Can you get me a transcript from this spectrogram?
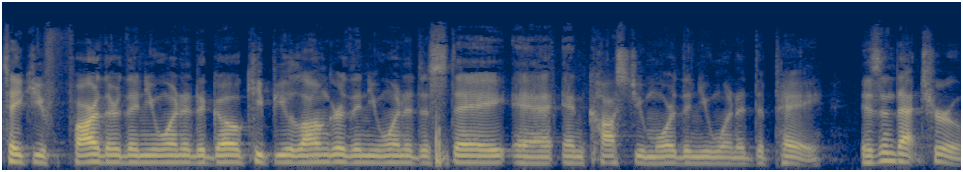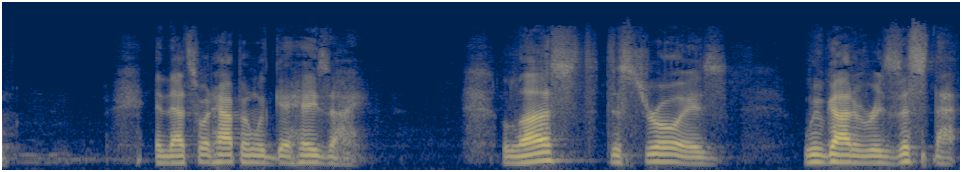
take you farther than you wanted to go, keep you longer than you wanted to stay, and, and cost you more than you wanted to pay. Isn't that true? And that's what happened with Gehazi. Lust destroys. We've got to resist that.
